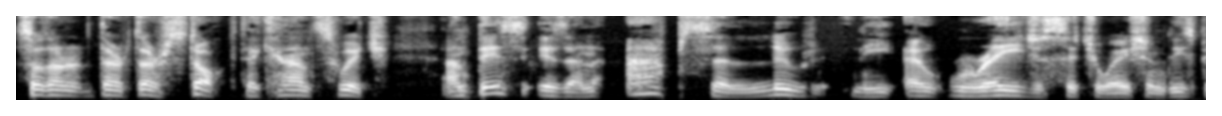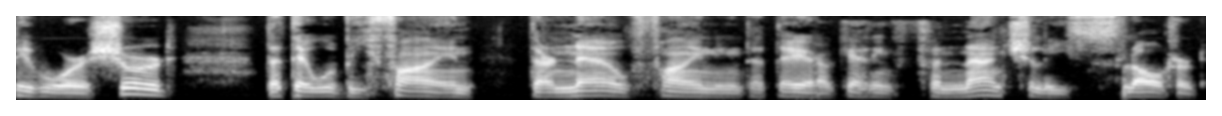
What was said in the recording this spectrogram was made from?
so they're they're they're stuck. They can't switch, and this is an absolutely outrageous situation. These people were assured that they would be fine. They're now finding that they are getting financially slaughtered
